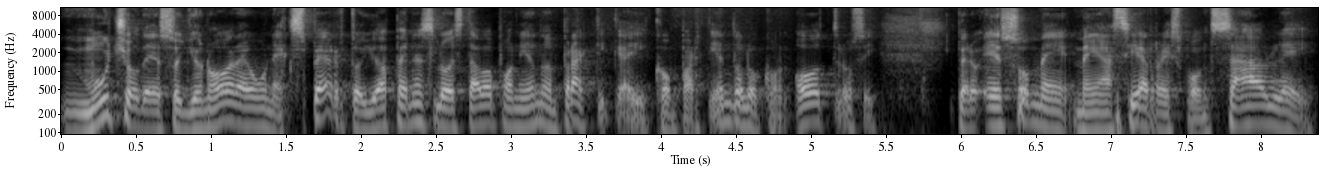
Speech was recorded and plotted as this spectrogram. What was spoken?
mucho de eso yo no era un experto, yo apenas lo estaba poniendo en práctica y compartiéndolo con otros. Y, pero eso me, me hacía responsable.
